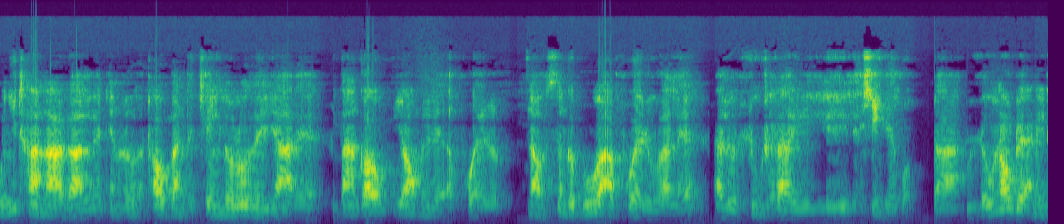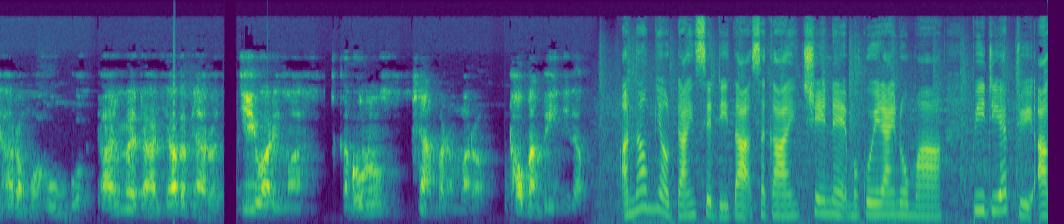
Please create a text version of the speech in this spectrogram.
ဝန်ကြီးဌာနကလည်းကျွန်တော်တို့အထောက်ပံ့တစ်ချိန်လိုလို့ရရတယ်ဘန်ကောက်ရောက်နေတဲ့အဖွဲ့တို့နောက်စင်ကာပူကအဖွဲ့တို့ကလည်းအဲ့လိုလှူထားတာလေးလေးလည်းရှိတယ်ပေါ့ဒါလုံလောက်တဲ့အနေထားတော့မဟုတ်ဘူးပေါ့ဒါပေမဲ့ဒါရသမျှတော့ကြေးရွာတွေမှာအကုန်လုံးဖြန့်ပါတော့မှာတော့ထောက်ပံ့ပေးနေတာအနောက်မြောက်တိုင်းစစ်ဒေသစကိုင်းချင်းနဲ့မကွေးတိုင်းတို့မှာ PDF တွေအ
